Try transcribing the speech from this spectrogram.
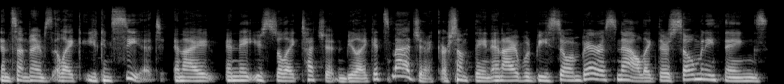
and sometimes like you can see it and i and nate used to like touch it and be like it's magic or something and i would be so embarrassed now. Like there's so many things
